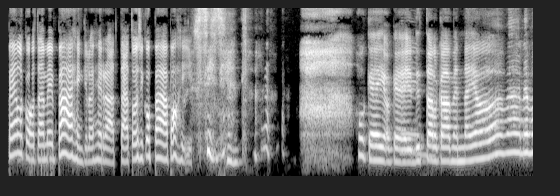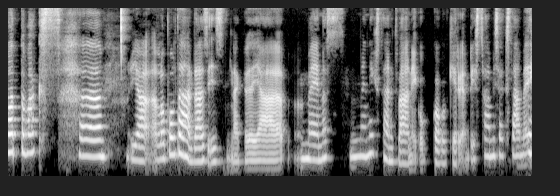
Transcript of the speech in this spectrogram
pelkoa tämä meidän päähenkilö herättää, toisiko pää pahis. Siis Okei, okei, nyt alkaa mennä jo vähän levottomaksi. Ja lopultahan tämä siis näköjään meinas, menikö tämä nyt vähän niin kuin koko kirjan dissaamiseksi tämä mei?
